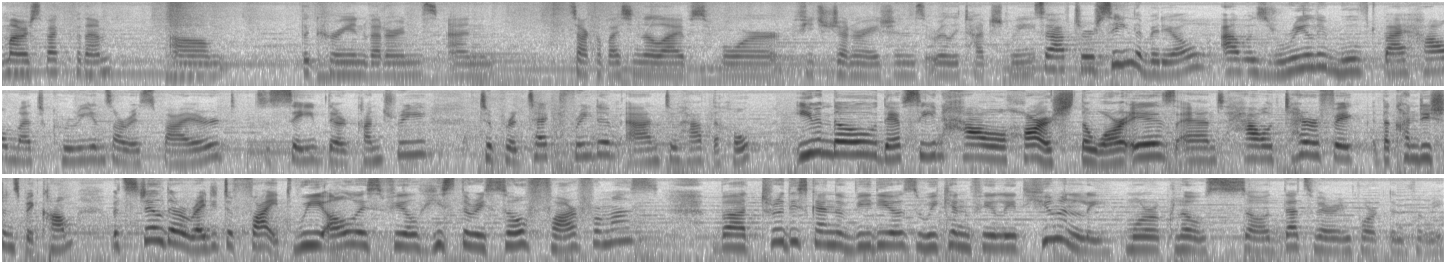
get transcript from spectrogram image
my respect for them, um, the Korean veterans, and sacrificing their lives for future generations really touched me. So after seeing the video, I was really moved by how much Koreans are inspired to save their country, to protect freedom, and to have the hope. Even though they've seen how harsh the war is and how terrific the conditions become, but still they're ready to fight. We always feel history so far from us, but through these kind of videos, we can feel it humanly more close. So that's very important for me.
